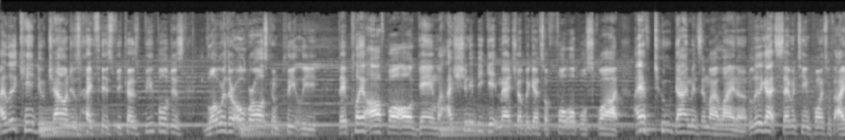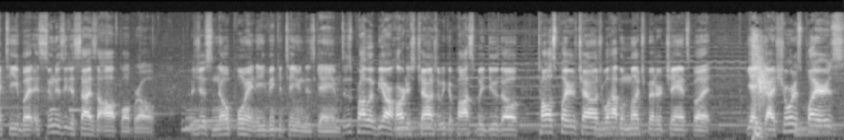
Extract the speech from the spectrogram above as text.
I literally can't do challenges like this because people just lower their overalls completely. They play off ball all game. Like, I shouldn't be getting matched up against a full Opal squad. I have two diamonds in my lineup. Literally got 17 points with IT, but as soon as he decides to off ball, bro, there's just no point in even continuing this game. This will probably be our hardest challenge that we could possibly do though. Tallest players challenge we'll have a much better chance, but yeah, you guys, shortest players,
